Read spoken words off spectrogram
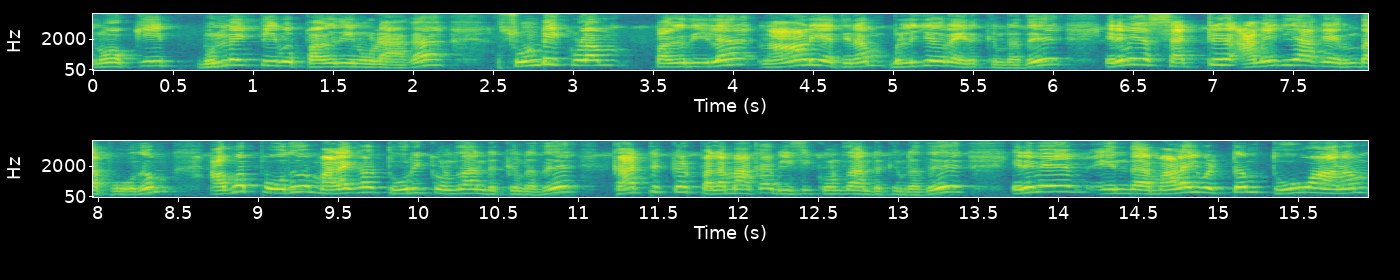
நோக்கி முல்லைத்தீவு பகுதியினூடாக சுண்டிக்குளம் பகுதியில் நாளைய தினம் வெளியேற இருக்கின்றது. எனவே சற்று அமைதியாக இருந்த போதும் அவ்வப்போது மலைகள் தூறிக்கொண்டு தான் இருக்கின்றது. காற்றுக்கள் பலமாக வீசிக்கொண்டு தான் இருக்கின்றது. எனவே இந்த மழை விட்டும் தூவானம்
